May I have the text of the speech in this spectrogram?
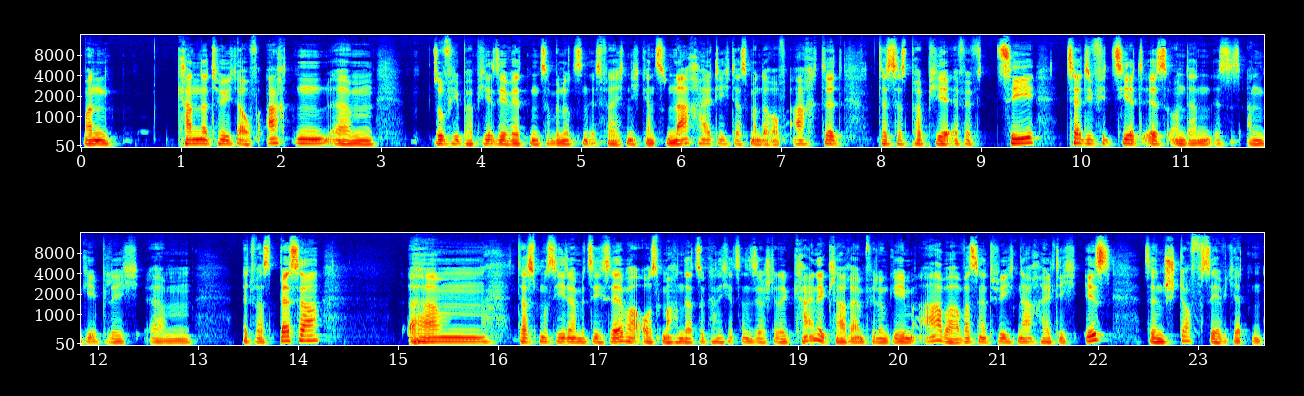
Man kann natürlich darauf achten, ähm, so viel Papierservietten zu benutzen, ist vielleicht nicht ganz so nachhaltig, dass man darauf achtet, dass das Papier FFC zertifiziert ist und dann ist es angeblich ähm, etwas besser. Ähm, das muss jeder mit sich selber ausmachen. Dazu kann ich jetzt an dieser Stelle keine klare Empfehlung geben. Aber was natürlich nachhaltig ist, sind Stoffservietten.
